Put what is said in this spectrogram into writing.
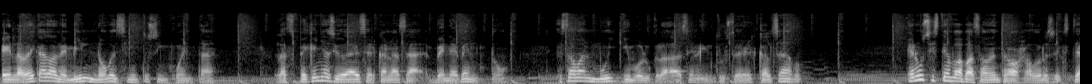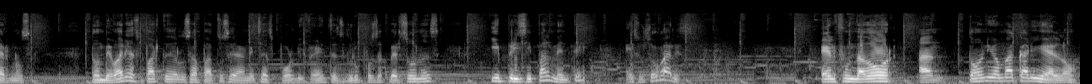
En la década de 1950, las pequeñas ciudades cercanas a Benevento estaban muy involucradas en la industria del calzado. Era un sistema basado en trabajadores externos, donde varias partes de los zapatos eran hechas por diferentes grupos de personas y principalmente en sus hogares. El fundador Antonio Macariello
